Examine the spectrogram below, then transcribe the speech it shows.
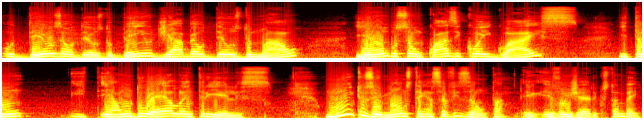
o Deus é o Deus do bem e o diabo é o Deus do mal, e ambos são quase coiguais, então e, e há um duelo entre eles. Muitos irmãos têm essa visão, tá? E- evangélicos também.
